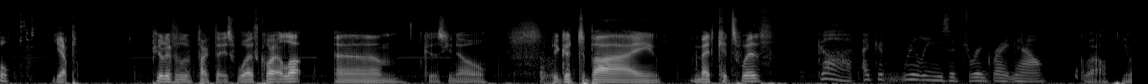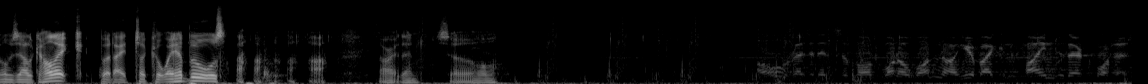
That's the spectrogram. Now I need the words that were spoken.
Oh, yep. Purely for the fact that it's worth quite a lot. Um, because you know, be good to buy medkits with. God, I could really use a drink right now. Well, your mum's an alcoholic, but I took away her booze. Alright then, so... All residents of Vault 101 are hereby confined to their quarters.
